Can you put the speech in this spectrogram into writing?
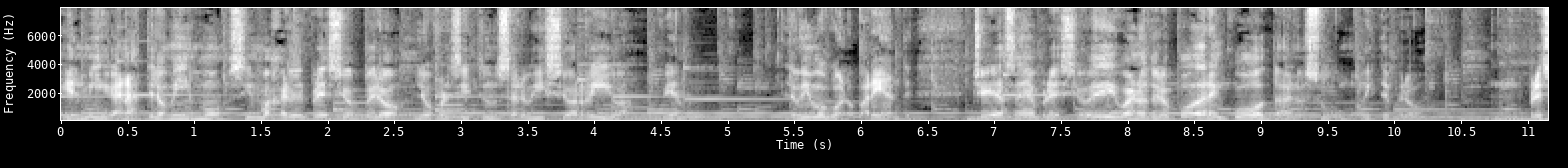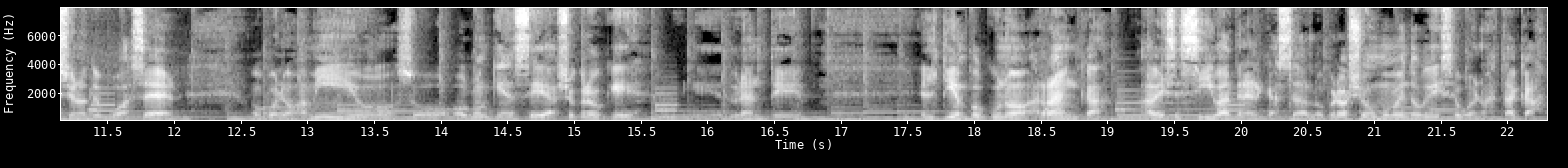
el MI ganaste lo mismo sin bajar el precio, pero le ofreciste un servicio arriba, ¿bien? Lo mismo con los parientes. Che, hacen el precio. Y bueno, te lo puedo dar en cuota, lo sumo, ¿viste? Pero el precio no te puedo hacer. O con los amigos, o, con quien sea. Yo creo que eh, durante el tiempo que uno arranca, a veces sí va a tener que hacerlo. Pero llega un momento que dice, bueno, hasta acá.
